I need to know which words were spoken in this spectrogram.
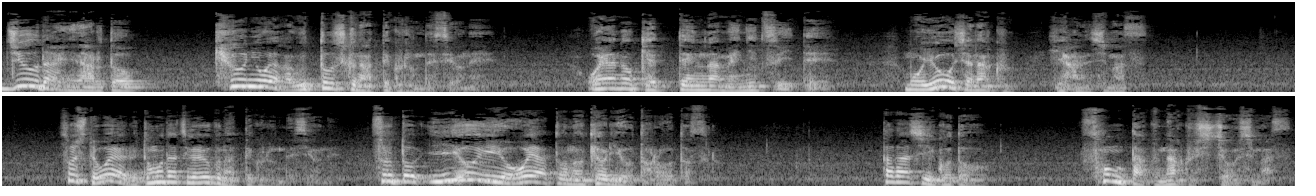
10代になると急に親が鬱陶しくなってくるんですよね。親の欠点が目についてもう容赦なく批判します。そして親より友達が良くなってくるんですよね。するといよいよ親との距離を取ろうとする。正しいことを忖度なく主張します。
